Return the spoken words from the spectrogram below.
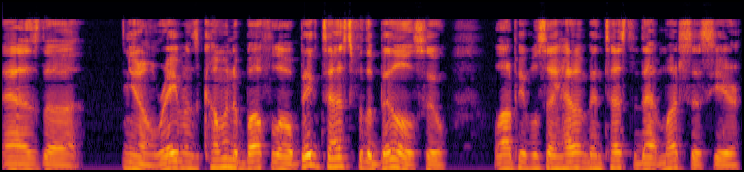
As the you know Ravens coming to Buffalo, big test for the Bills, who a lot of people say haven't been tested that much this year.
